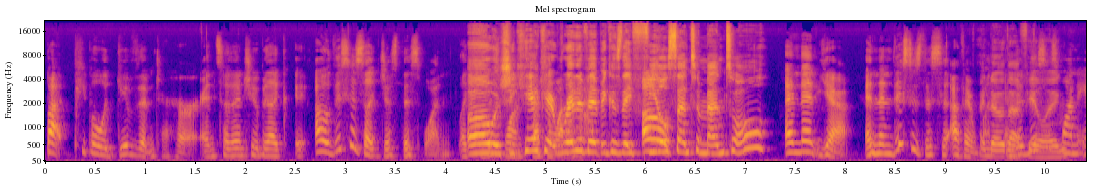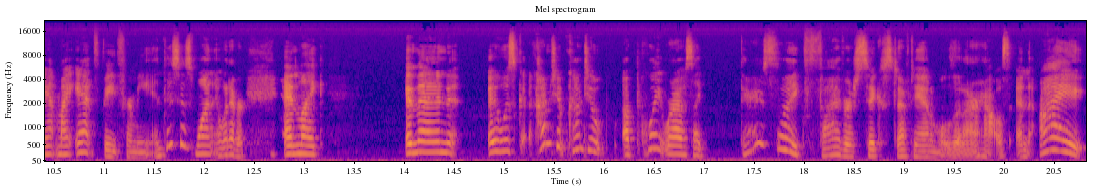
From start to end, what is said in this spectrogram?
But people would give them to her, and so then she would be like, "Oh, this is like just this one." Like, Oh, and she can't get rid of it because they feel Oh. sentimental. And then yeah, and then this is this other one. know and that This feeling. is one aunt my aunt made for me, and this is one and whatever, and like, and then it was come to come to a point where I was like, there's like five or six stuffed animals in our house, and I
